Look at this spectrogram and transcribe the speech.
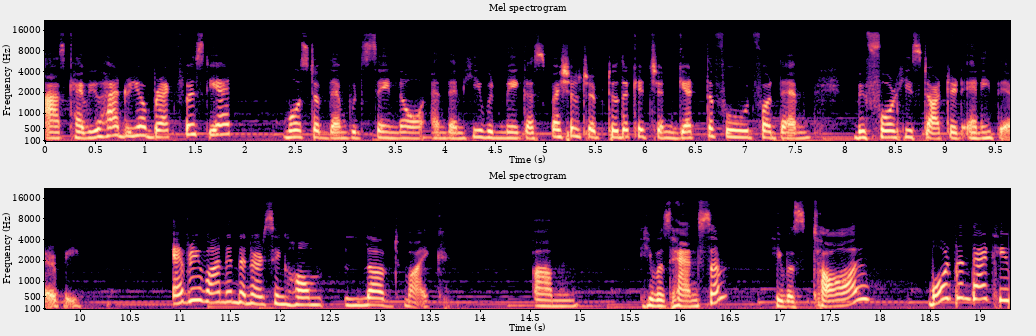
ask have you had your breakfast yet most of them would say no and then he would make a special trip to the kitchen get the food for them before he started any therapy everyone in the nursing home loved mike um, he was handsome he was tall more than that he,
